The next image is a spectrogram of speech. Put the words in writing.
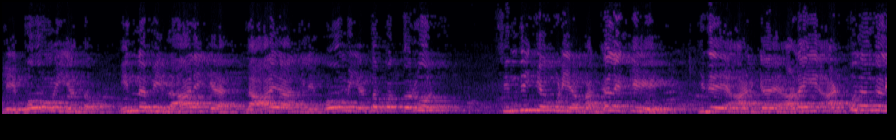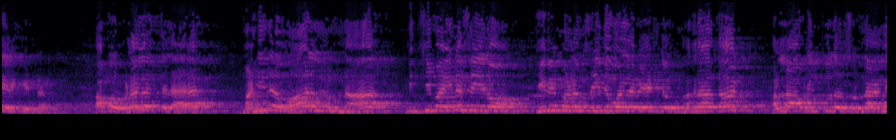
லி கோமி எத்தம் இன்னபி லாரிக்க லாயாத்திலே கோமி சிந்திக்கக்கூடிய மக்களுக்கு இது அழ- அற்புதங்கள் இருக்கின்றன. அப்ப உலகத்துல மனித வாழணும்னா நிச்சயமா என்ன செய்யணும்? திருமணம் செய்து கொள்ள வேண்டும். அதனால்தான் அல்லாவுடைய தூதர் சொன்னாங்க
